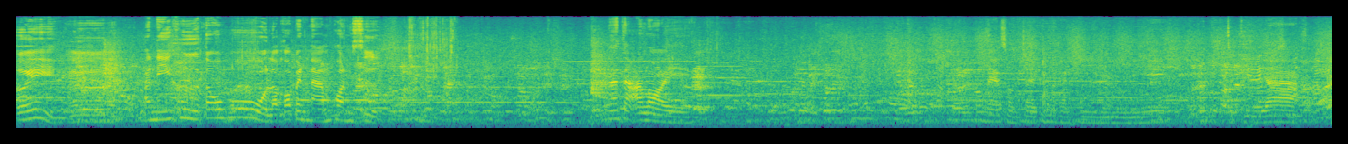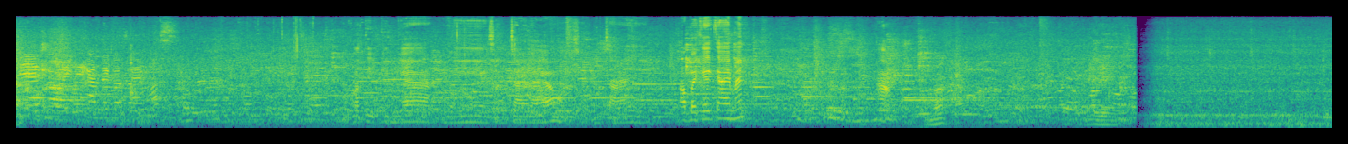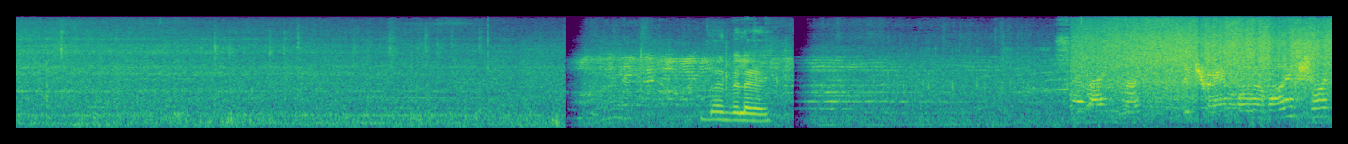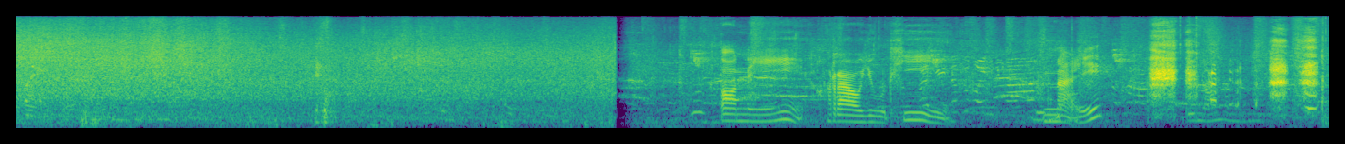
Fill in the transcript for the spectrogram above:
เหรอเอ้ยเอออันนี้คือเต้าหู้แล้วก็เป็นน้ำคอนสึน่าจะอร่อยแม่สนใจขึ้นมาทันทีเมนูนี้จะกินยากปกติกินยากนี่สนใจแล้วสนใจ เอาไปใกล้ๆไหมอะ นะ เองเดินไปเลย The train will arrive shortly. ตอนนี้เราอยู่ที่ไหน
